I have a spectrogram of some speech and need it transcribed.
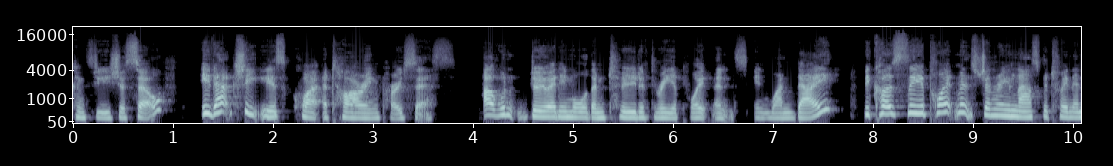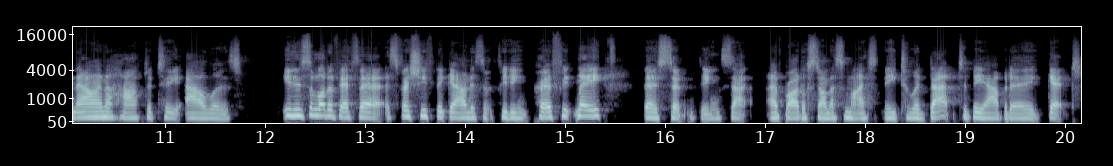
confuse yourself. It actually is quite a tiring process. I wouldn't do any more than two to three appointments in one day because the appointments generally last between an hour and a half to two hours. It is a lot of effort, especially if the gown isn't fitting perfectly there's certain things that a bridal stylist might need to adapt to be able to get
